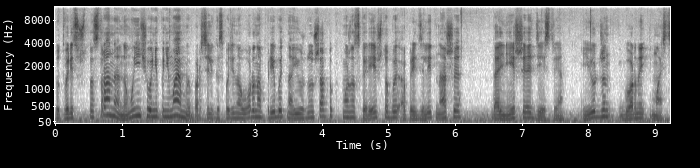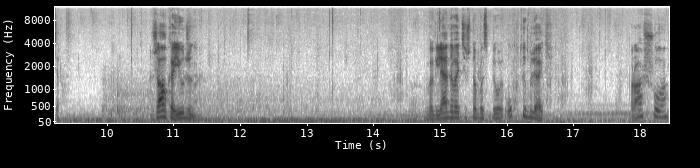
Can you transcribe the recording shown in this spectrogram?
Тут творится что-то странное, но мы ничего не понимаем. Мы просили господина Уоррена прибыть на южную шахту как можно скорее, чтобы определить наши Дальнейшие действия. Юджин, горный мастер. Жалко Юджина. Выглядывайте, чтобы спивать. Ух ты, блядь. Хорошо.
